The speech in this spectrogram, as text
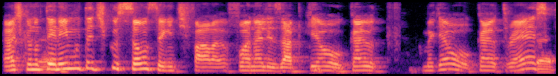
acho que não tem é. nem muita discussão se a gente fala, for analisar, porque é o Caio. Como é que é? O Caio Trask.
